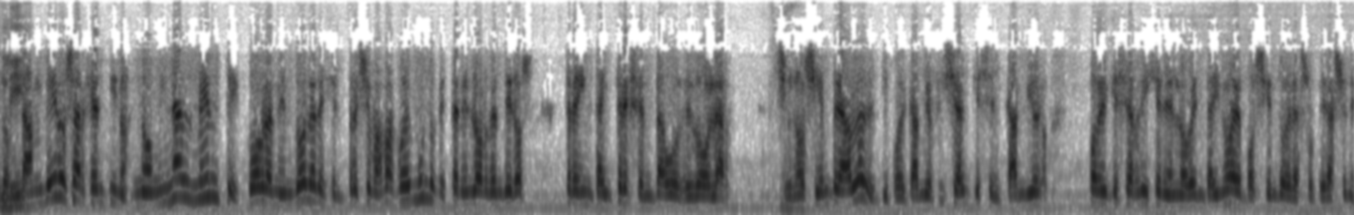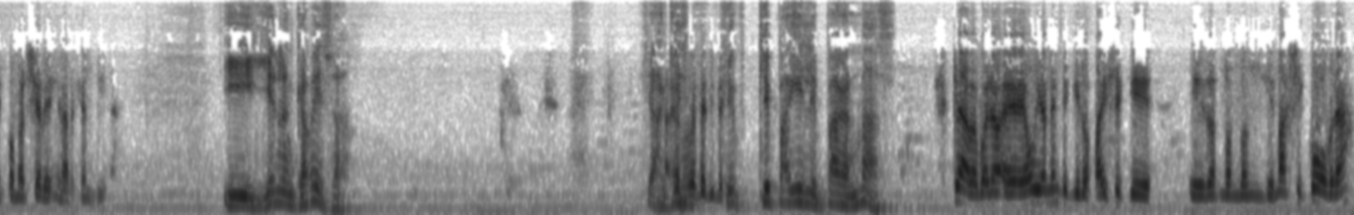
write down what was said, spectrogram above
Los tamberos argentinos nominalmente cobran en dólares el precio más bajo del mundo, que está en el orden de los 33 centavos de dólar. Si uno siempre habla del tipo de cambio oficial, que es el cambio por el que se rigen el 99% de las operaciones comerciales en Argentina. ¿Y quién en cabeza? ¿Qué, país le pagan más? Claro, bueno, eh, obviamente que los países que eh, donde más se cobra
